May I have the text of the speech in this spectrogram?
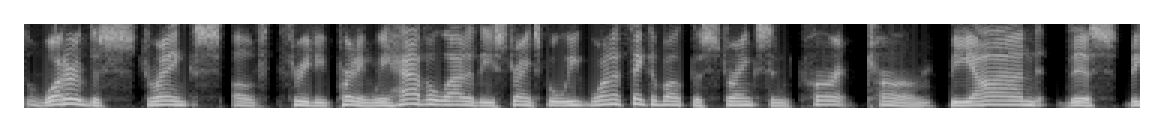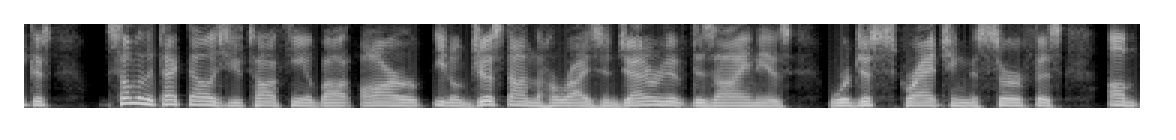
what are the strengths of 3D printing? We have a lot of these strengths, but we want to think about the strengths in current term beyond this because some of the technologies you're talking about are, you know, just on the horizon. Generative design is we're just scratching the surface. Um,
